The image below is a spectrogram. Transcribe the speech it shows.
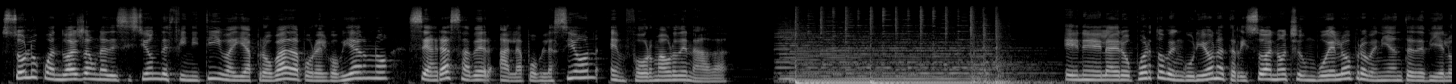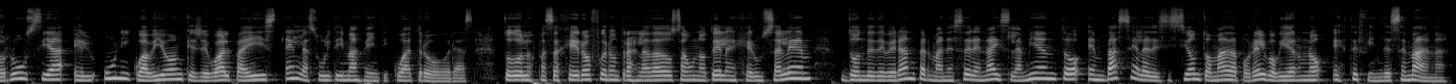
Solo cuando haya una decisión definitiva y aprobada por el gobierno se hará saber a la población en forma ordenada. En el aeropuerto Ben Gurión aterrizó anoche un vuelo proveniente de Bielorrusia, el único avión que llegó al país en las últimas 24 horas. Todos los pasajeros fueron trasladados a un hotel en Jerusalén, donde deberán permanecer en aislamiento en base a la decisión tomada por el gobierno este fin de semana.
